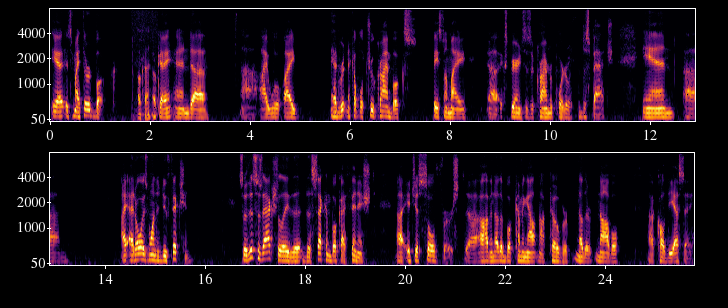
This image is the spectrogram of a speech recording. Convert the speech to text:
It's my third book. Okay. Okay, and uh, uh, I will. I had written a couple of true crime books based on my uh, experience as a crime reporter with the Dispatch, and um, I, would always wanted to do fiction. So this was actually the the second book I finished. Uh, it just sold first. Uh, I'll have another book coming out in October, another novel uh, called The Essay.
